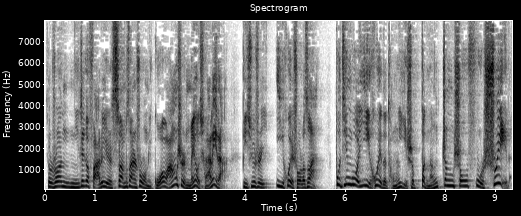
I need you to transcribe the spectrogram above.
就是说，你这个法律算不算数？你国王是没有权利的，必须是议会说了算。不经过议会的同意，是不能征收赋税的。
